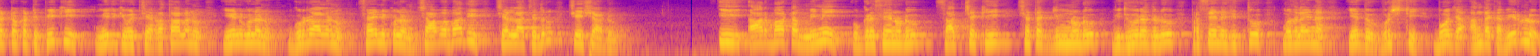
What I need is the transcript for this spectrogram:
చెట్టొకటి పీకి మీదికి వచ్చే రథాలను ఏనుగులను గుర్రాలను సైనికులను చావబాది చెల్లా చెదురు చేశాడు. ఈ ఆర్భాటం విని ఉగ్రసేనుడు సాత్యకి శతగిమ్నుడు విధూరథుడు ప్రసేనజిత్తు మొదలైన యదు వృష్టి భోజ అందక వీరులు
